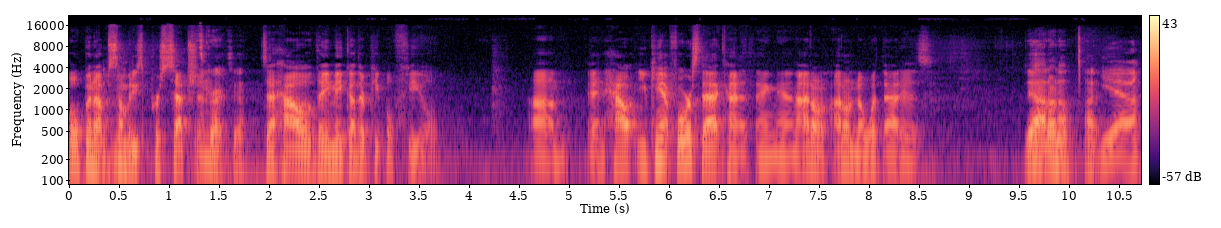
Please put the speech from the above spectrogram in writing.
open up somebody's perception Mm-hmm. That's correct, yeah. to how they make other people feel. Um, and how you can't force that kind of thing, man. I don't. I don't know what that is. Yeah, I don't know. I, Yeah.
